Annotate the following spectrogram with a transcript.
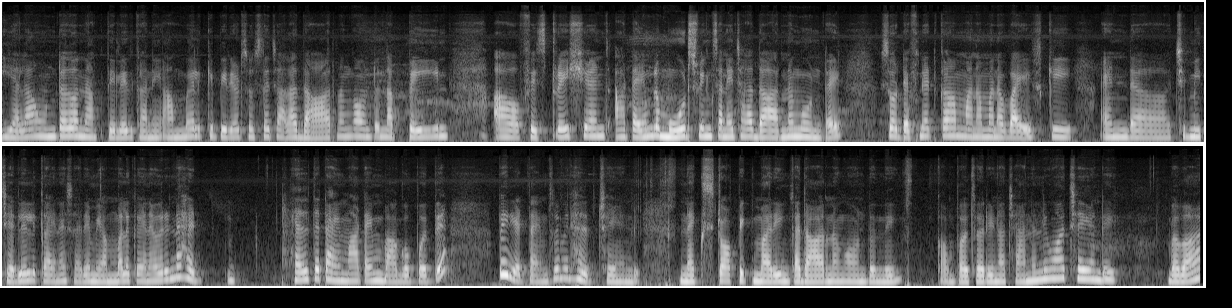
ఎలా ఉంటుందో నాకు తెలియదు కానీ అమ్మాయిలకి పీరియడ్స్ వస్తే చాలా దారుణంగా ఉంటుంది. ఆ పెయిన్ ఆ ఫెస్ట్రేషన్స్ ఆ టైంలో మూడ్ స్వింగ్స్ అనేవి చాలా దారుణంగా ఉంటాయి. సో డెఫినెట్గా మనం మన వైఫ్స్కి అండ్ మీ చెల్లెలకైనా సరే మీ అమ్మలకైనా ఎవరైనా హెడ్ హెల్త్ టైం ఆ టైం బాగోపోతే పీరియడ్ టైమ్స్లో మీరు హెల్ప్ చేయండి. నెక్స్ట్ టాపిక్ మరి ఇంకా దారుణంగా ఉంటుంది. కంపల్సరీ నా ఛానల్ని వాచ్ చేయండి. బాబా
